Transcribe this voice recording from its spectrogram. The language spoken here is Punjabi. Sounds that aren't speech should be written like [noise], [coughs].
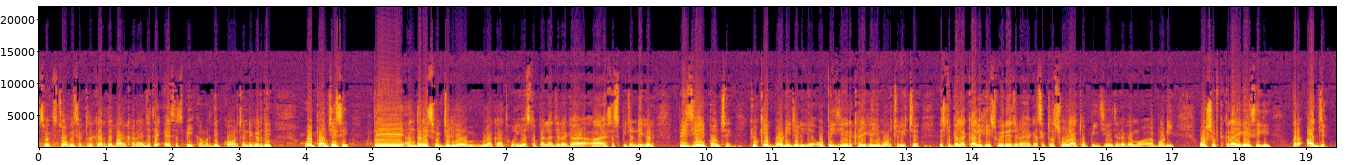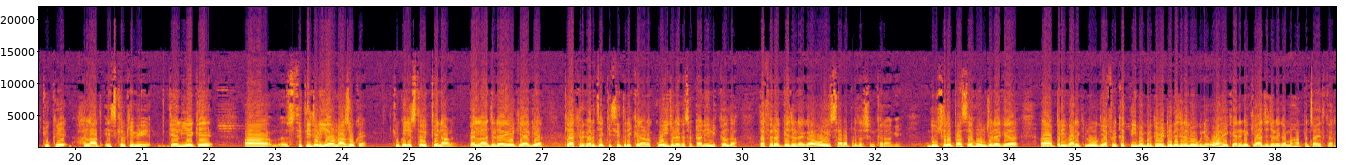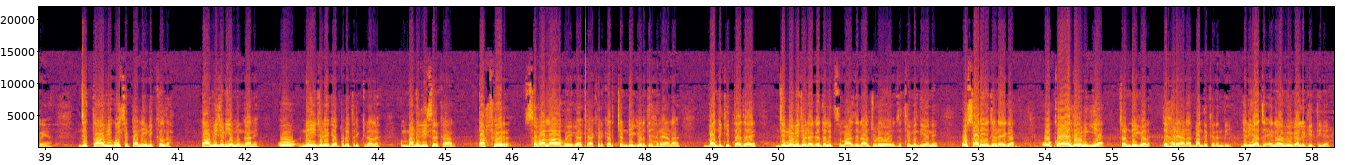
ਇਸ ਵਕਤ 24 ਸੈਕਟਰ ਘਰ ਦੇ ਬਾਹਰ ਖੜਾ ਹੈ, ਜਿੱਥੇ ਐਸਐਸਪੀ ਕਮਰਦੀਪ ਕੌਰ ਚੰਡੀਗੜ੍ਹ ਦੀ ਉਹ ਪਹੁੰਚੀ ਸੀ ਤੇ ਅੰਦਰ ਇਸ ਵਕਤ ਜਿਹੜੀ ਹੈ ਉਹ ਮੁਲਾਕਾਤ ਹੋ ਰਹੀ ਹੈ। ਇਸ ਤੋਂ ਪਹਿਲਾਂ ਜਿਹੜਾ ਹੈਗਾ ਐਸਐਸਪੀ ਚੰਡੀਗੜ੍ਹ ਪੀਜੀਆਈ ਪਹੁੰਚੇ, ਕਿਉਂਕਿ ਬੋਡੀ ਜਿਹੜੀ ਹੈ ਉਹ ਪੀਜੀਆਈ ਰਖਾਈ ਗਈ ਹੈ ਮੋਰਚਰੀ 'ਚ। ਇਸ ਤੋਂ ਪਹਿਲਾਂ ਕੱਲ ਹੀ ਸਵੇਰੇ ਜਿਹੜਾ ਹੈਗਾ ਸੈਕਟਰ 16 ਤੋਂ ਪੀਜੀਆਈ ਜਿਹੜਾ ਹੈਗਾ ਬੋਡੀ ਉਹ ਸ਼ਿਫਟ ਕਰਾਈ ਗਈ ਸੀਗੀ। ਪਰ ਅੱਜ ਕਿਉਂਕਿ ਹਾਲਾਤ ਇਸ ਕਰਕੇ ਵੀ ਕਹਿ ਲਈਏ ਕਿ ਸਥਿਤੀ ਜਿਹੜੀ ਹੈ ਉਹ ਨਾਜ਼ੁਕ ਹੈ, ਕਿਉਂਕਿ ਜਿਸ ਤਰੀਕੇ ਨਾਲ ਪਹਿਲਾਂ ਜਿਹੜਾ ਇਹ ਕਿਹਾ ਗਿਆ ਕਿ ਆਖਿਰਕਾਰ ਜੇ ਕਿਸੇ ਤਰੀਕੇ ਨਾਲ ਕੋਈ ਜਿਹੜਾ ਕਿ ਸੱਟਾ ਨਹੀਂ ਨਿਕਲਦਾ, ਤਾਂ ਫਿਰ ਅੱਗੇ ਜਿਹੜਾ ਹੈਗਾ ਉਹ ਇਹ ਸਾਰਾ ਪ੍ਰਦਰਸ਼ਨ ਕਰਾਂਗੇ। ਦੂਸਰੇ ਪਾਸੇ ਹੁਣ ਜਿਹੜਾ ਹੈਗਾ ਪਰਿਵਾਰਿਕ ਲੋਕ ਜਾਂ ਫਿਰ 31 ਮੈਂਬਰ ਕਮੇਟੀ ਦੇ ਜਿਹੜੇ ਲੋਕ ਨੇ, ਉਹ ਆਹੀ ਕਹਿ ਰਹੇ ਨੇ ਕਿ ਅੱਜ ਜਿਹੜਾ ਹੈਗਾ ਮਹਾ ਪੰਚਾਇਤ ਕਰ ਰਹੇ ਆ। ਜੇ ਤਾਂ ਵੀ ਕੋਈ ਸੱਟਾ ਨਹੀਂ ਨਿਕਲਦਾ, ਤਾਂ ਵੀ ਜਿਹੜੀਆਂ ਮੰਗਾਂ ਨੇ, ਉਹ ਨਹੀਂ ਜਿਹੜੇ ਹੈਗਾ ਪੂਰੇ ਤਰੀਕੇ ਨਾਲ ਮੰਨਦੀ ਸਰਕਾਰ, ਤਾਂ ਫਿਰ ਸਵਾਲ ਆ ਹੋਏਗਾ ਕਿ ਆਖਿਰਕਾਰ ਚੰਡੀਗੜ੍ਹ ਤੇ ਹਰਿਆਣਾ ਬੰਦ ਕੀਤਾ ਜਾਏ। ਜਿੰਨੇ ਵੀ ਜਿਹੜਾ ਹੈਗਾ ਦਲਿਤ ਸਮਾਜ ਦੇ ਨਾਲ ਜੁੜੇ ਹੋਏ ਜਥੇਬੰਦੀਆਂ ਨੇ, ਉਹ ਸਾਰੀਆਂ ਜਿਹੜਾ ਹੈਗਾ, ਉਹ ਕਾਲ ਦੇਣਗੀਆਂ। ਚੰਡੀਗੜ੍ਹ ਤੇ ਹਰਿਆਣਾ ਬੰਦ ਕਰਨ ਦੀ, ਜਿਹੜੀ ਅੱਜ ਇਹਨਾਂ ਨੇ ਵੀ ਗੱਲ ਕੀਤੀ ਹੈ।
